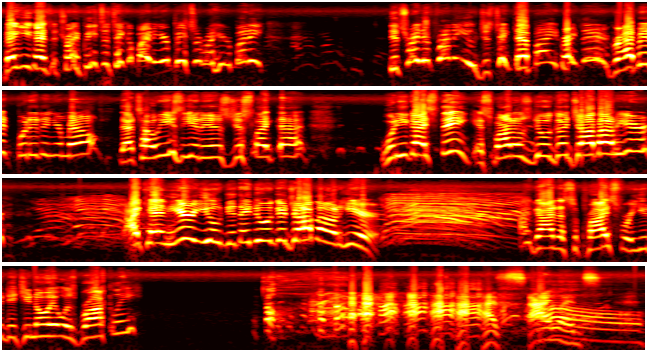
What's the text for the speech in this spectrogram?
beg you guys to try pizza. Take a bite of your pizza right here, buddy. I don't have a pizza. It's right in front of you. Just take that bite right there. Grab it, put it in your mouth. That's how easy it is, just like that. What do you guys think? Spinato's do a good job out here? I can't hear you. Did they do a good job out here? Yeah. I got a surprise for you. Did you know it was broccoli? Silence. Oh.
